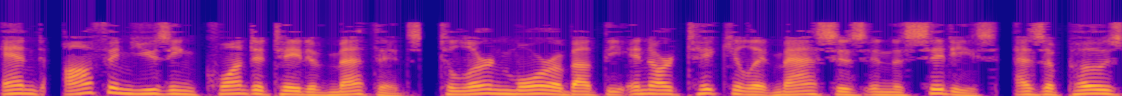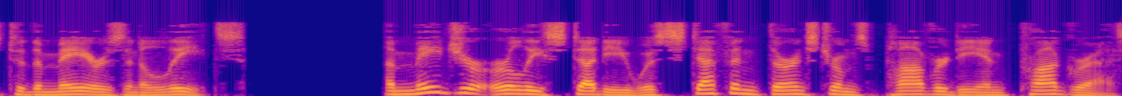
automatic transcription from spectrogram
and, often using quantitative methods, to learn more about the inarticulate masses in the cities, as opposed to the mayors and elites. A major early study was Stephan Thernstrom's Poverty and Progress,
